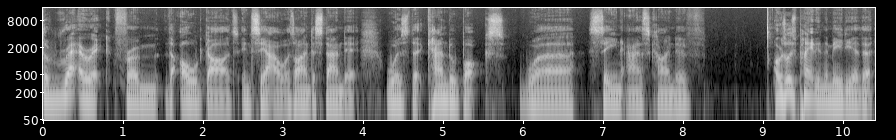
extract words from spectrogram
the rhetoric from the old guards in Seattle, as I understand it, was that Candlebox were seen as kind of I was always painted in the media that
